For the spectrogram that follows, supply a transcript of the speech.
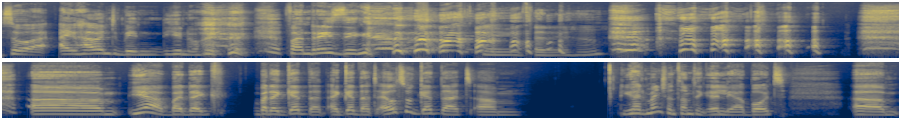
so I, I haven't been you know fundraising um yeah but like but i get that i get that i also get that um you had mentioned something earlier about um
